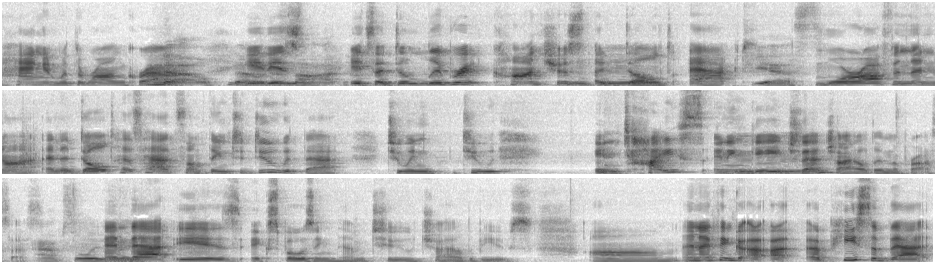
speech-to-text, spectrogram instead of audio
hanging with the wrong crowd. No, no, it is. not. It's a deliberate, conscious Mhm. adult act. Yes. More often than not, an adult has had something to do with that to in, to entice and engage that mm-hmm. child in the process. Absolutely. and that is exposing them to child abuse. Um, and I think a, a, piece of that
